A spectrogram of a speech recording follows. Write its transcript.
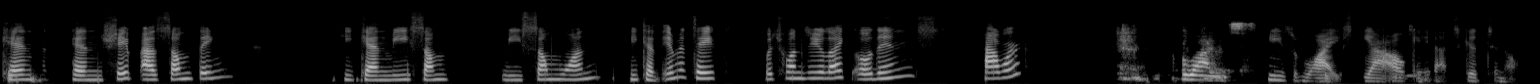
can can shape as something. He can be some be someone. He can imitate. Which one do you like? Odin's power? Wise. He's wise. Yeah, okay, that's good to know.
